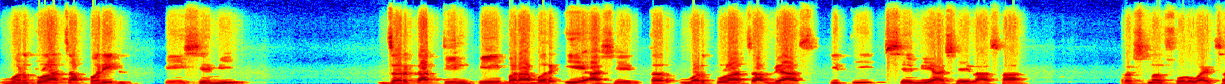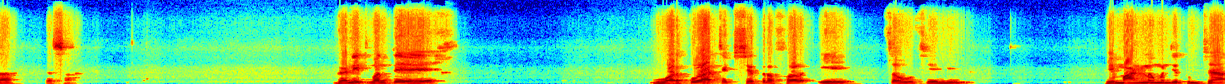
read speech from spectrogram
वर्तुळाचा परिघ पी सेमी. जर का तीन पी बराबर ए असेल तर वर्तुळाचा व्यास किती सेमी असेल असा प्रश्न सोडवायचा कसा? गणित म्हणते वर्तुळाचे क्षेत्रफळ ए चौ सेमी हे मांडलं म्हणजे तुमच्या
